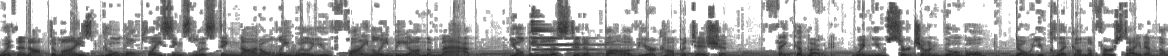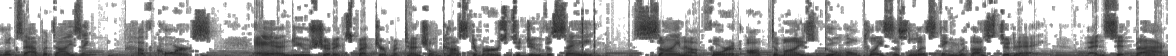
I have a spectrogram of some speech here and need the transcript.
With an optimized Google Places listing, not only will you finally be on the map, you'll be listed above your competition. Think about it. When you search on Google, don't you click on the first item that looks appetizing? Of course. And you should expect your potential customers to do the same. Sign up for an optimized Google Places listing with us today. Then sit back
